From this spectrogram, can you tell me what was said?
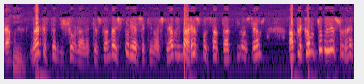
Né? Hum. Não é questão de show, não, é questão da experiência que nós temos e da responsabilidade que nós temos. Aplicamos tudo isso, né?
